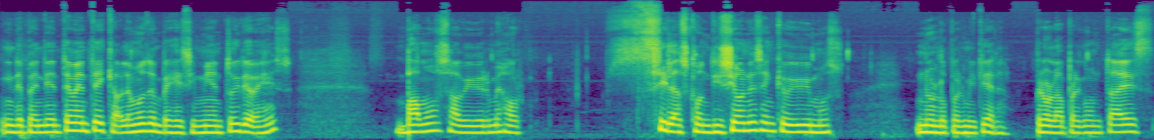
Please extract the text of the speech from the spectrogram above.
independientemente de que hablemos de envejecimiento y de vejez, vamos a vivir mejor si las condiciones en que vivimos nos lo permitieran. Pero la pregunta es,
